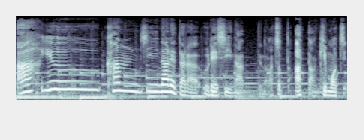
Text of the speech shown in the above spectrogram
ああいう感じになれたら嬉しいなっていうのがちょっとあったの、気持ち。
